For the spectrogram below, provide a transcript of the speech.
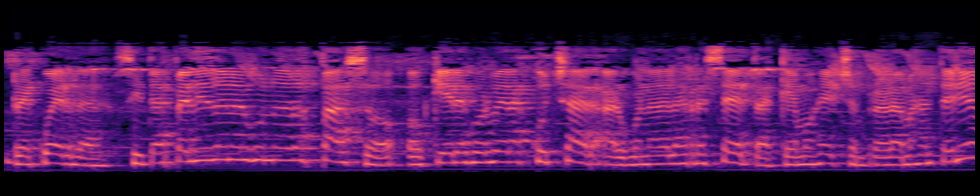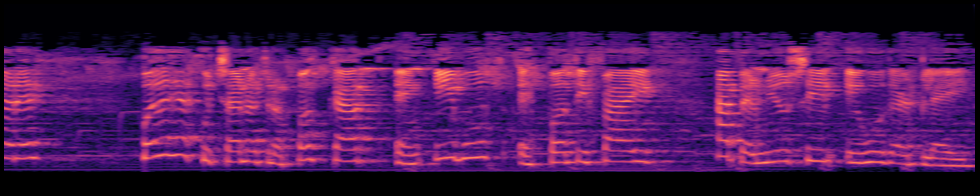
Recuerda, si te has perdido en alguno de los pasos o quieres volver a escuchar alguna de las recetas que hemos hecho en programas anteriores, escuchar nuestros podcasts en ebooks, Spotify, Apple Music y Google Play.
